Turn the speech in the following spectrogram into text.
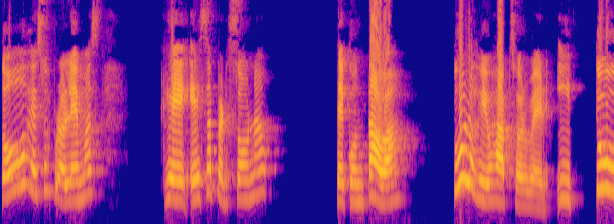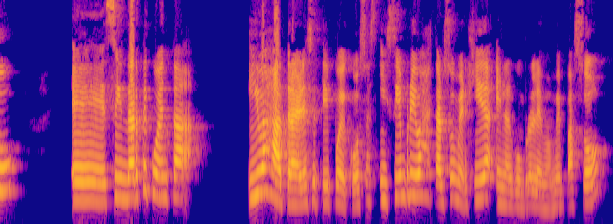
todos esos problemas que esa persona te contaba, tú los ibas a absorber y tú, eh, sin darte cuenta, ibas a traer ese tipo de cosas y siempre ibas a estar sumergida en algún problema. Me pasó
